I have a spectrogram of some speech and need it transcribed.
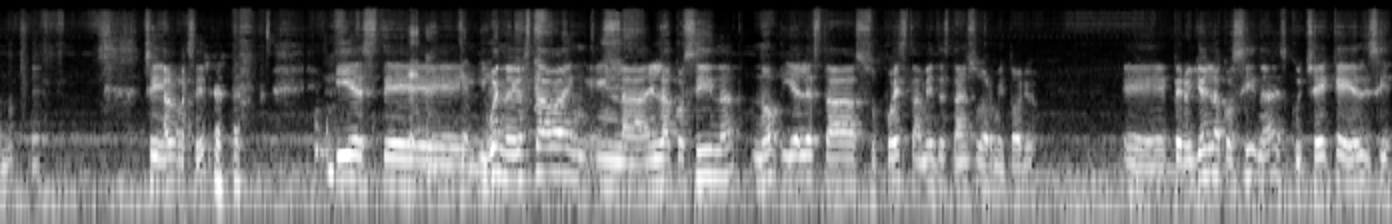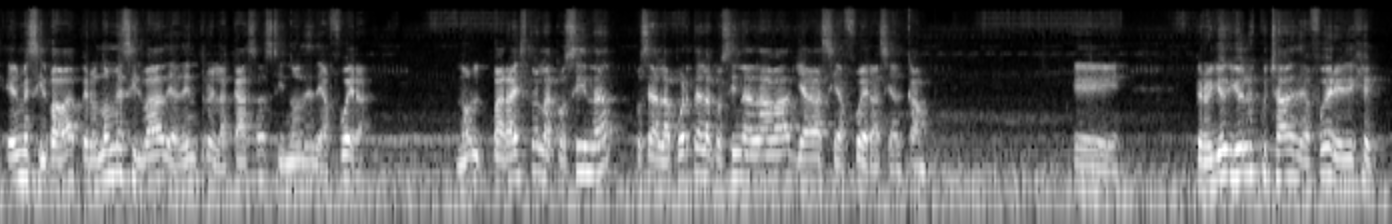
noche? Sí, algo así. Y este, y bueno, yo estaba en, en la, en la cocina, ¿no? Y él está, supuestamente está en su dormitorio. Eh, pero yo en la cocina escuché que él, él me silbaba, pero no me silbaba de adentro de la casa, sino desde afuera. ¿No? Para esto la cocina, o sea, la puerta de la cocina daba ya hacia afuera, hacia el campo. Eh, pero yo, yo lo escuchaba desde afuera y dije,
